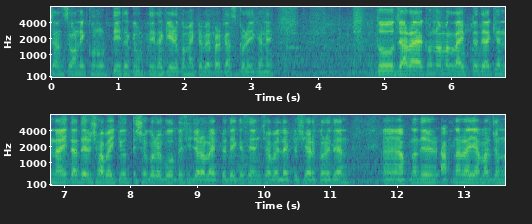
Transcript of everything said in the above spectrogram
চান্সে অনেকক্ষণ উঠতেই থাকে উঠতেই থাকে, এরকম একটা ব্যাপার কাজ করে এখানে। তো যারা এখনও আমার লাইভটা দেখেন নাই, তাদের সবাইকে উদ্দেশ্য করে বলতেছি, যারা লাইভটা দেখেছেন, সবাই লাইভটা শেয়ার করে দেন। আপনাদের, আপনারাই আমার জন্য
